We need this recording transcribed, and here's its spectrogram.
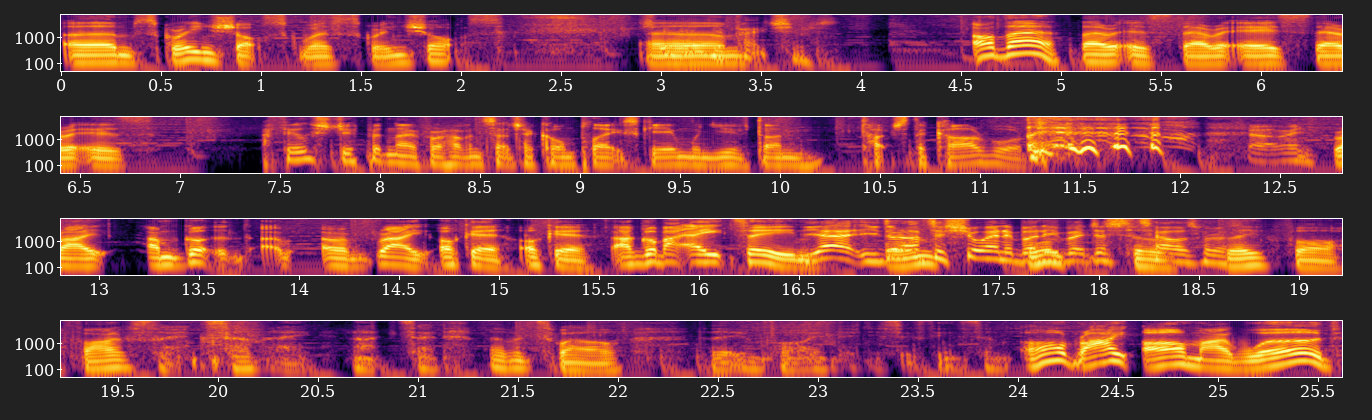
Um, screenshots. Where's screenshots? Show me the Um, pictures. Oh, there. There it is. There it is. There it is. I feel stupid now for having such a complex game when you've done touch the cardboard. you know what I mean? Right. I'm good. Uh, uh, right. Okay. Okay. I'll go back 18. Yeah, you don't have to show anybody, One, but just two, tell us what. three, four, five, six, seven, eight, nine, 10, 11, 12, 13, 14, 15, 16, 17. Oh, right. Oh, my word.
